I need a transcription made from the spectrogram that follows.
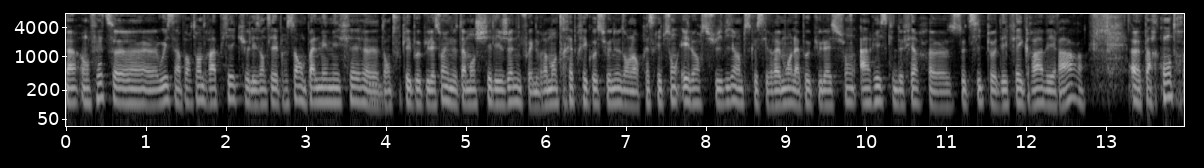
bah, en fait, euh, oui, c'est important de rappeler que les antidépresseurs n'ont pas le même effet euh, dans toutes les populations et notamment chez les jeunes. Il faut être vraiment très précautionneux dans leur prescription et leur suivi, hein, parce que c'est vraiment la population à risque de faire euh, ce type d'effets graves et rares. par contre,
